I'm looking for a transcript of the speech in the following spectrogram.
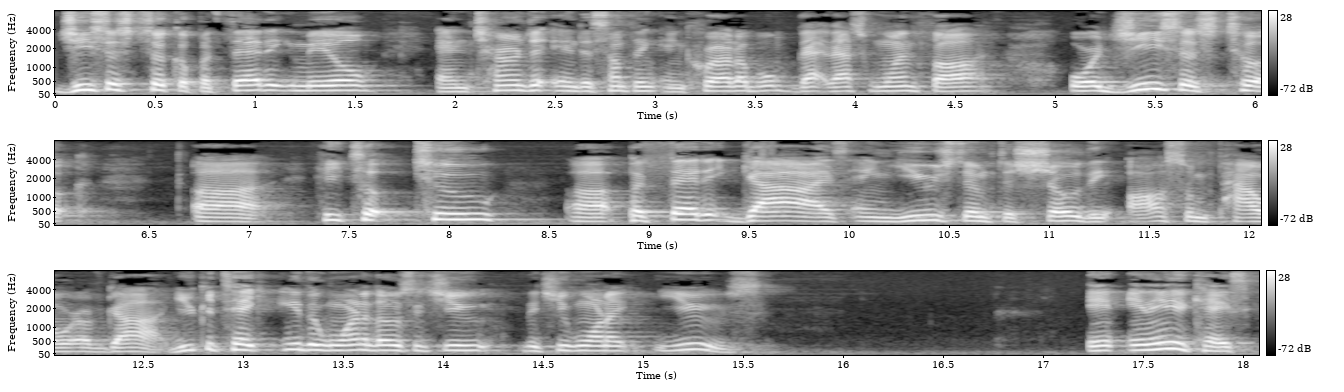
Jesus took a pathetic meal and turned it into something incredible. That, that's one thought. Or Jesus took, uh, he took two uh, pathetic guys and use them to show the awesome power of God. You could take either one of those that you that you want to use. In, in any case,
